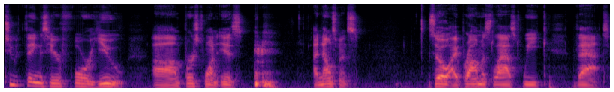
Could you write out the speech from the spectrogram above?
two things here for you. Um, first one is announcements. So I promised last week that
